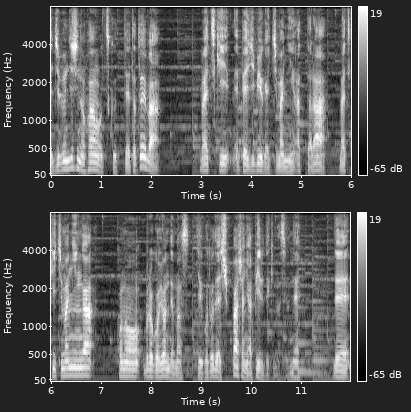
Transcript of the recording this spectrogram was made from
ー自分自身のファンを作って、例えば、毎月えーページビューが1万人あったら、毎月1万人がこのブログを読んでますっていうことで出版社にアピールできますよね。で、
